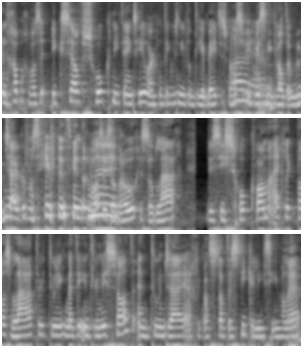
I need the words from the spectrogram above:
En het grappige was, ik zelf schrok niet eens heel erg, want ik wist niet wat diabetes was. Oh, ik ja. wist niet wat een bloedsuiker van 27 was. Is dat hoog, is dat laag? Dus die schok kwam eigenlijk pas later toen ik met de internist zat. En toen zij eigenlijk wat statistieken liet zien van... Hè, Ja.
